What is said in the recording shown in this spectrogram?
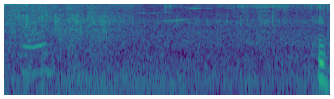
mud. Oh, wheel. Get it wet now. No, spray it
